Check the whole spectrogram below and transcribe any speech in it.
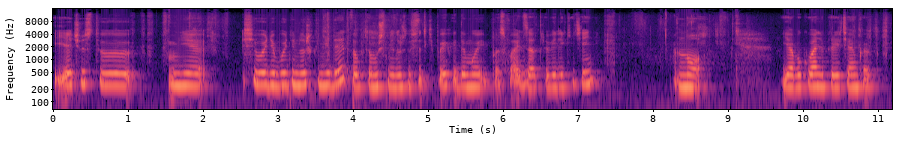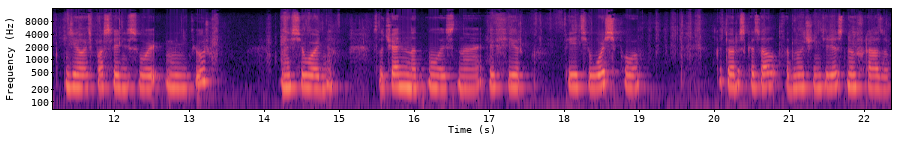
я чувствую, мне Сегодня будет немножко не до этого, потому что мне нужно все-таки поехать домой поспать. Завтра великий день. Но я буквально перед тем, как делать последний свой маникюр на сегодня, случайно наткнулась на эфир Пети Осипова, который сказал одну очень интересную фразу.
